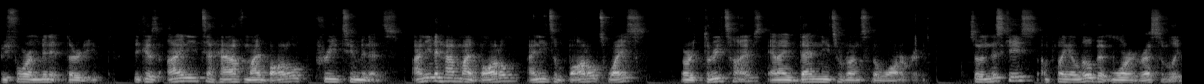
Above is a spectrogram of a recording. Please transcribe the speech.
before a minute 30 because I need to have my bottle pre two minutes. I need to have my bottle, I need to bottle twice or three times, and I then need to run to the water rune. So in this case, I'm playing a little bit more aggressively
